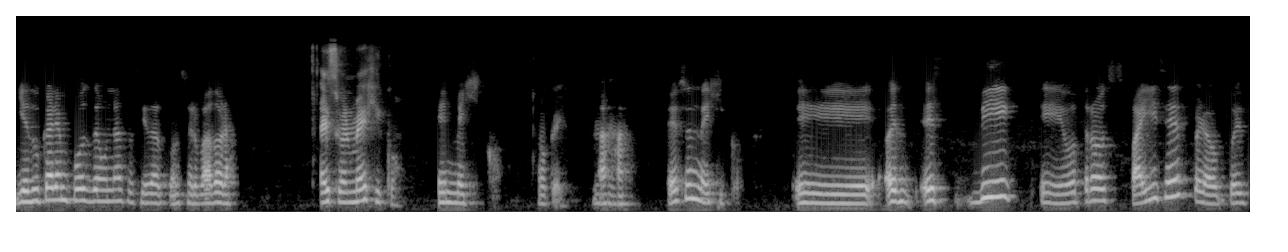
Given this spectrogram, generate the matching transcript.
y educar en pos de una sociedad conservadora Eso en México. En México. Ok. Ujú. Ajá, eso en México. Eh, es- vi eh, otros países, pero pues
